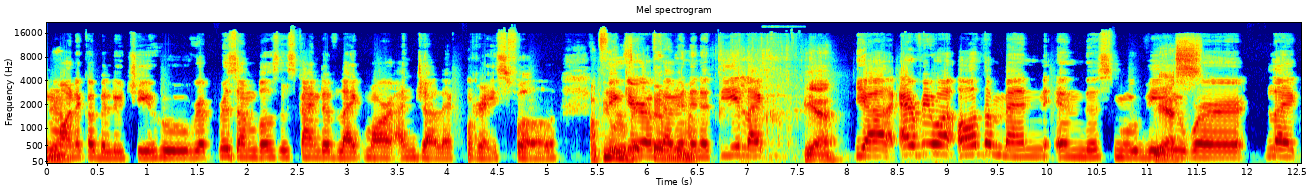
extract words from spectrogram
Yeah. Monica Bellucci, who re- resembles this kind of like more angelic, graceful figure of victim, yeah. femininity. Like yeah, yeah, like everyone, all the men in this movie Yes. were like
